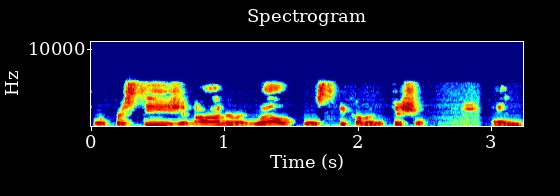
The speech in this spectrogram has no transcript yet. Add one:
for prestige and honor and wealth was to become an official. And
